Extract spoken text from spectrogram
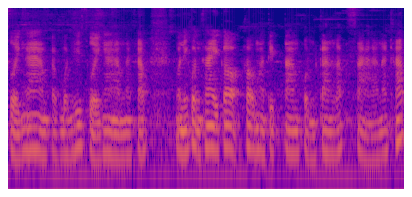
สวยงามปากบนที่สวยงามนะครับ วันนี้คนไข้ก็เข้ามาติดตามผลการรักษานะครับ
